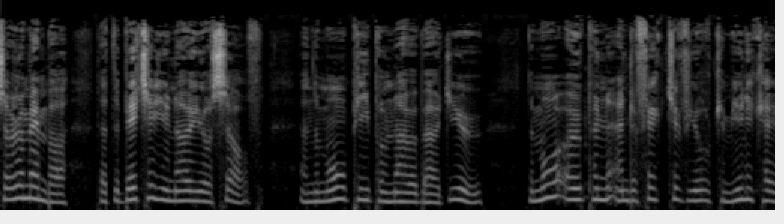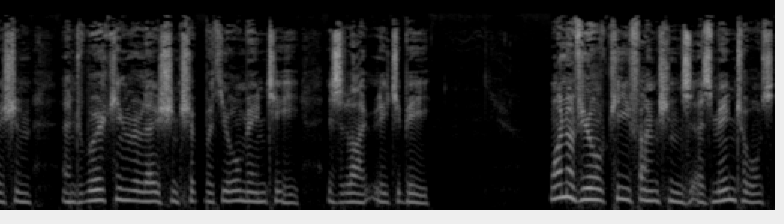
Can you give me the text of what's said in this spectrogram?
So remember that the better you know yourself and the more people know about you, the more open and effective your communication and working relationship with your mentee is likely to be. One of your key functions as mentors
